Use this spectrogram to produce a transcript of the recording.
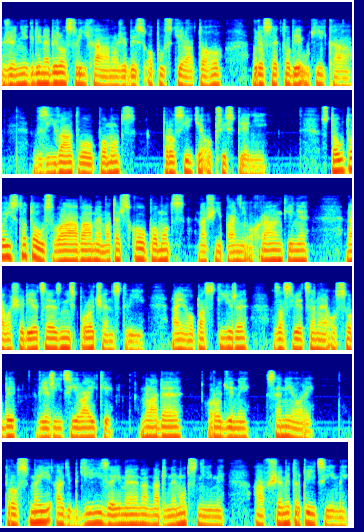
že nikdy nebylo slýcháno, že bys opustila toho, kdo se k tobě utíká, vzývá tvou pomoc, prosí tě o přispění. S touto jistotou svoláváme mateřskou pomoc naší paní ochránkyně na vaše diecézní společenství, na jeho pastýře, zasvěcené osoby, věřící lajky, mladé, rodiny, seniory. Prosme ji, ať bdí zejména nad nemocnými a všemi trpícími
